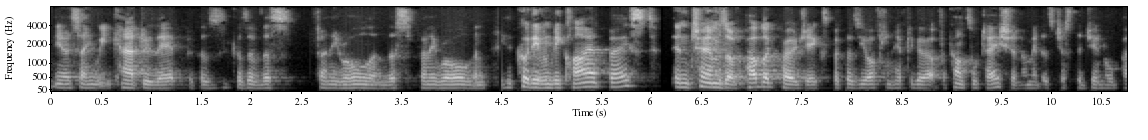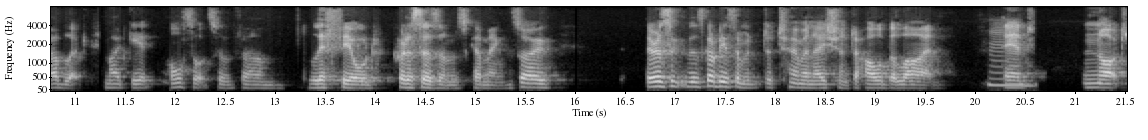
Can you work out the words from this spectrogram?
you know saying well, you can't do that because because of this funny rule and this funny rule, and it could even be client based in terms of public projects because you often have to go out for consultation. I mean, it's just the general public you might get all sorts of um, left field criticisms coming. So there is there's got to be some determination to hold the line hmm. and not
